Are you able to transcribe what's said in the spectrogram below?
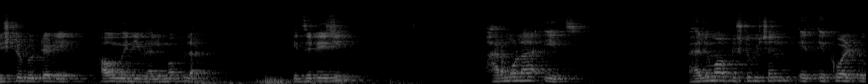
distributed in how many volume of blood. Is it easy? Formula is volume of distribution is equal to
